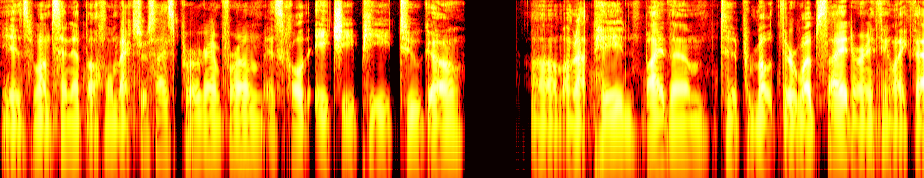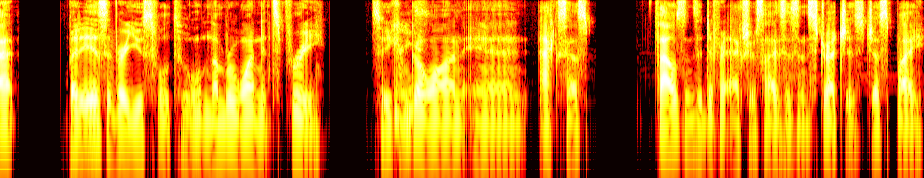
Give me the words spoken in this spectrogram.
is when I'm setting up a home exercise program for them. It's called HEP2Go. Um, I'm not paid by them to promote their website or anything like that, but it is a very useful tool. Number one, it's free. So you can Nice. go on and access thousands of different exercises and stretches just by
